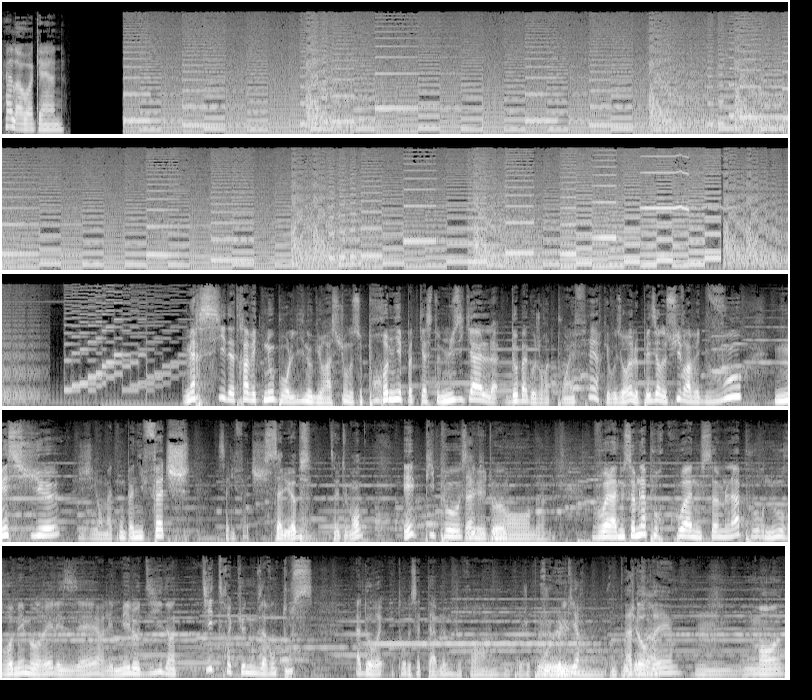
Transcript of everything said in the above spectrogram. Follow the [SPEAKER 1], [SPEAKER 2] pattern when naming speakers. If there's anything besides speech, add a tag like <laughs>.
[SPEAKER 1] Hello again.
[SPEAKER 2] Merci d'être avec nous pour l'inauguration de ce premier podcast musical d'obagaujroite.fr que vous aurez le plaisir de suivre avec vous, messieurs. J'ai en ma compagnie Futch. Salut Futch.
[SPEAKER 3] Salut Hobbs, salut tout le monde.
[SPEAKER 2] Et Pipo.
[SPEAKER 4] Salut tout
[SPEAKER 2] Pipo.
[SPEAKER 4] le monde.
[SPEAKER 2] Voilà, nous sommes là pour quoi? Nous sommes là pour nous remémorer les airs, les mélodies d'un titre que nous avons tous adoré autour de cette table, je crois. hein. On peut- je peux, je peux le dire.
[SPEAKER 3] On peut dire ça.
[SPEAKER 4] Adoré. hmm, mon-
